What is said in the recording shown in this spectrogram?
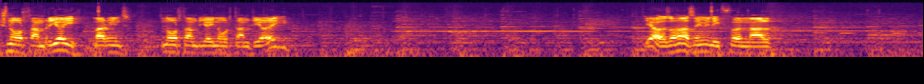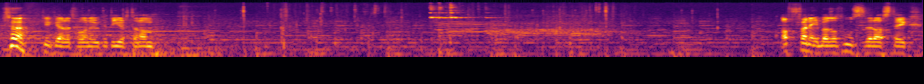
És northumbriai? Mármint northumbriai, northumbriai? Ja, az a ház még mindig fönnáll. Ki kellett volna őket írtanom. A fenébe az ott 20 ezer aszték.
